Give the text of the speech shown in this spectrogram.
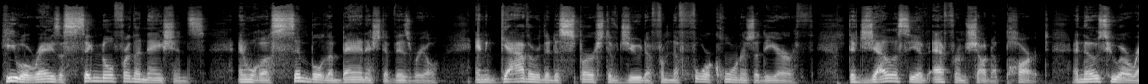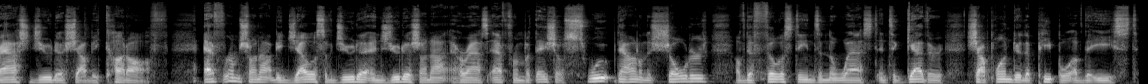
He will raise a signal for the nations and will assemble the banished of Israel and gather the dispersed of Judah from the four corners of the earth. The jealousy of Ephraim shall depart, and those who harass Judah shall be cut off. Ephraim shall not be jealous of Judah, and Judah shall not harass Ephraim, but they shall swoop down on the shoulders of the Philistines in the west, and together shall plunder the people of the east.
